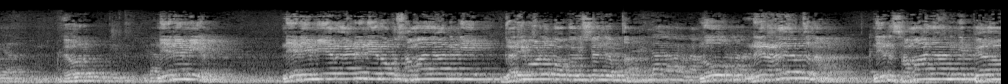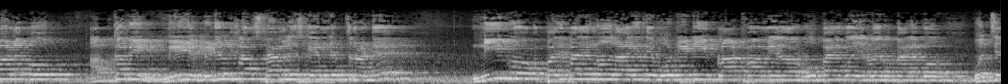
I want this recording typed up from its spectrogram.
తీయాలి? ఎవరు? నేనేమి. నేనేమి కానీ నేను ఒక సమాజానికి గరీబోళ్ళకు ఒక విషయం చెప్తా. నువ్వు నేను అదే చెప్తున్నా. నేను సమాజానికి పేదవాళ్ళకు అప్కమింగ్ మిడిల్ క్లాస్ ఫ్యామిలీస్కి ఏం చెప్తున్నా అంటే నీకు ఒక పది పదిహేను రోజులు ఆగితే ఓటీటీ ప్లాట్ఫామ్ మీద రూపాయలకు ఇరవై రూపాయలకు వచ్చే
